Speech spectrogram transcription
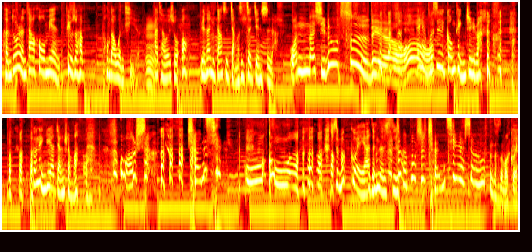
很多人到后面，譬如说他。碰到问题了，嗯、他才会说：“哦，原来你当时讲的是这件事啊！”原来是如此的哦。哎、欸，你不是宫廷剧吗？宫廷剧要讲什么？皇上，臣妾无辜啊！什么鬼啊！真的是，这不是臣妾相，这，什么鬼？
